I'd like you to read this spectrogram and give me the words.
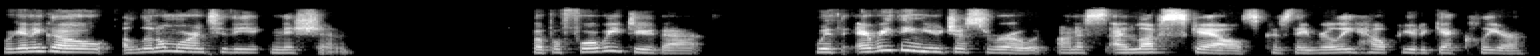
We're going to go a little more into the ignition. But before we do that, with everything you just wrote on a, I love scales because they really help you to get clear.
